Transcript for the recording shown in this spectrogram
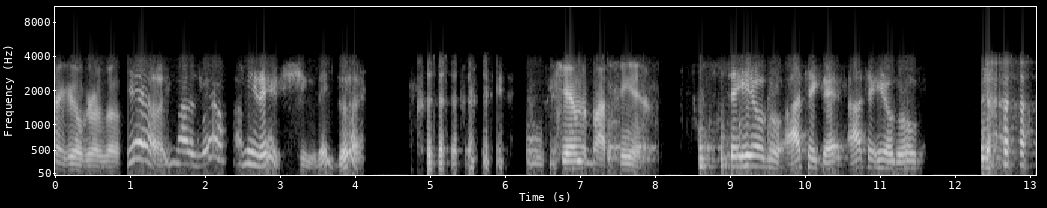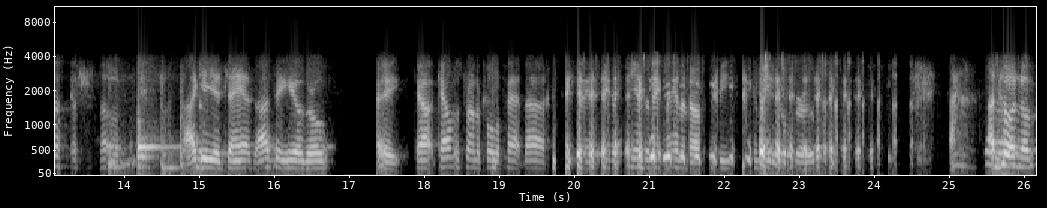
take Hillgrove though. Yeah, you might as well. I mean, they shoot, they good. Camden by ten. take Hillgrove. I take that. I take Hillgrove. Uh-oh. I give you a chance. I take Hillgrove. Hey, Cal- Calvin's trying to pull a Pat Dye. Camden ain't man enough to beat to Hillgrove. I know enough.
